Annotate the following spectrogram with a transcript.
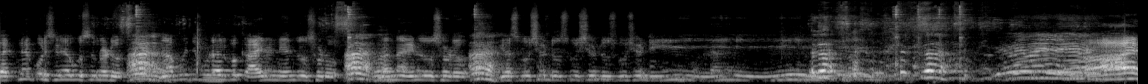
గట్టిన కుర్చీ మీద కూర్చున్నాడు నా బుద్ధి కూడా ఒక ఆయన నేను చూసుడు. నన్ను ఆయన చూసుడు. ఇక చూసిండు చూసిండు చూసిండు. ఈ, ఈ, ఈ. ఆయ్.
